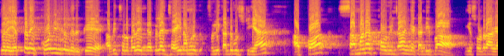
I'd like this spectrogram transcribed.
இதுல எத்தனை கோவில்கள் இருக்கு? அப்படின்னு சொல்லும்போது இந்த இடத்துல ஜைனம்னு சொல்லி கண்டுபிடிச்சிட்டீங்க. அப்போ சமண கோவில் தான் இங்க கண்டிப்பா இங்க சொல்றாங்க.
